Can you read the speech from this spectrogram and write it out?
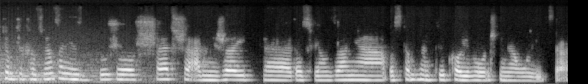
Spektrum tych rozwiązań jest dużo szersze aniżeli te rozwiązania dostępne tylko i wyłącznie na ulicach.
